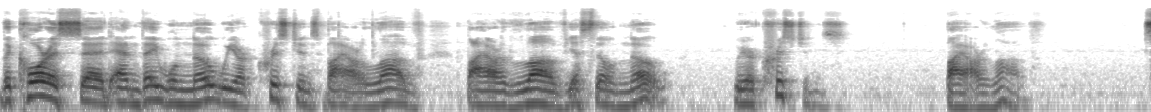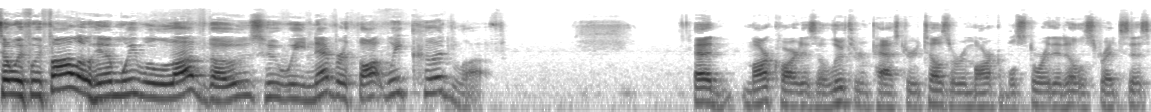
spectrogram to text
The chorus said, And they will know we are Christians by our love, by our love. Yes, they'll know we are Christians by our love. So if we follow him, we will love those who we never thought we could love. Ed Markquart is a Lutheran pastor who tells a remarkable story that illustrates this.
